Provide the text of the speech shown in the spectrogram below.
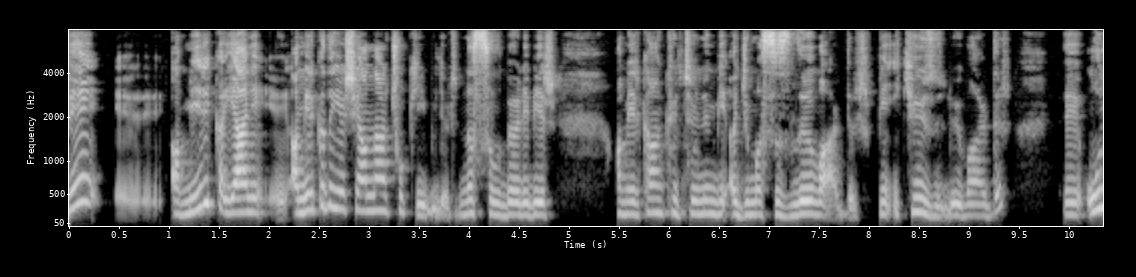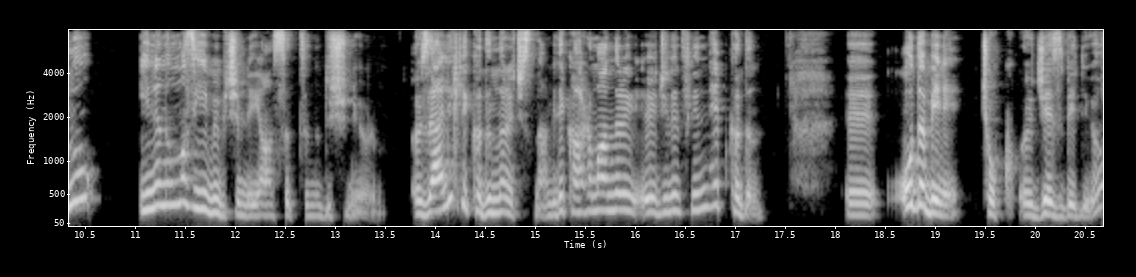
ve e, Amerika yani e, Amerika'da yaşayanlar çok iyi bilir. Nasıl böyle bir Amerikan kültürünün bir acımasızlığı vardır. Bir ikiyüzlülüğü vardır e, onu inanılmaz iyi bir biçimde yansıttığını düşünüyorum. Özellikle kadınlar açısından. Bir de kahramanları e, Gillian Flynn'in hep kadın. E, o da beni çok e, cezbediyor.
